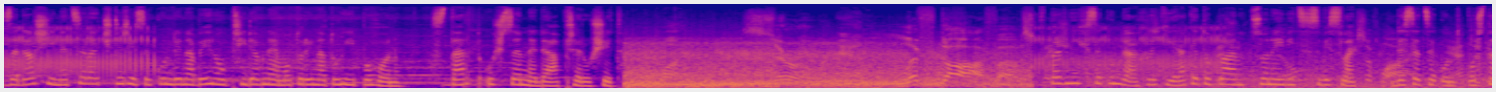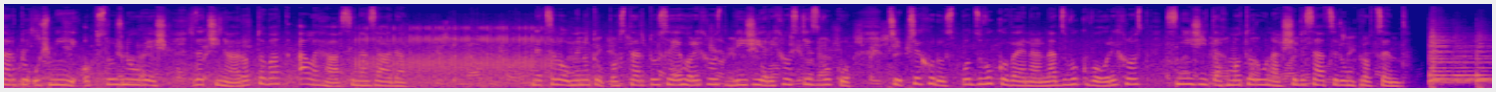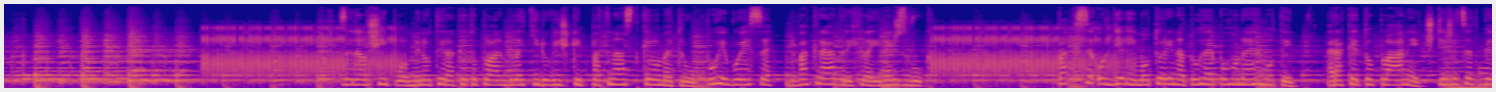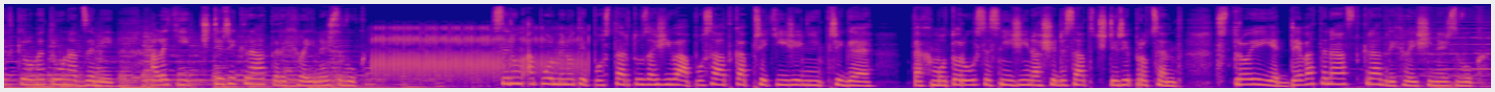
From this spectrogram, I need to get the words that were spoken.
Za další necelé 4 sekundy naběhnou přídavné motory na tuhý pohon. Start už se nedá přerušit. V prvních sekundách letí raketoplán co nejvíc svisle. 10 sekund po startu už míjí obslužnou věž, začíná rotovat a lehá si na záda. Necelou minutu po startu se jeho rychlost blíží rychlosti zvuku. Při přechodu z podzvukové na nadzvukovou rychlost sníží tah motorů na 67 další půl minuty raketoplán vyletí do výšky 15 kilometrů. Pohybuje se dvakrát rychleji než zvuk. Pak se oddělí motory na tuhé pohonné hmoty. Raketoplán je 45 km nad zemí a letí čtyřikrát rychleji než zvuk. 7,5 minuty po startu zažívá posádka přetížení 3G. Tah motorů se sníží na 64%. Stroj je 19krát rychlejší než zvuk.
